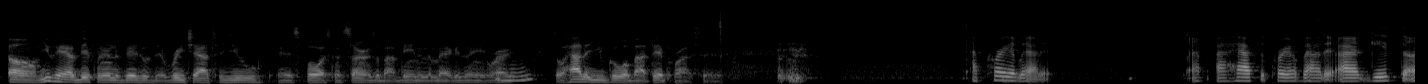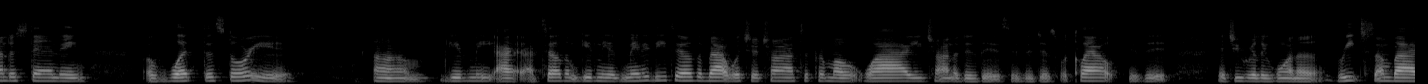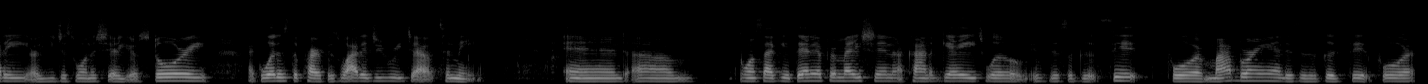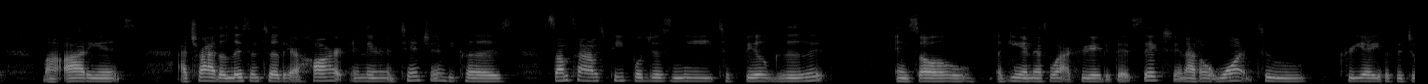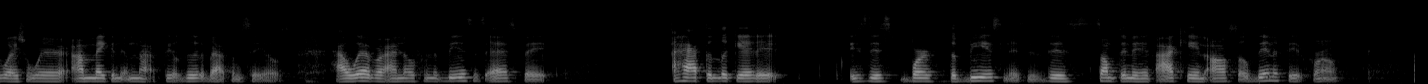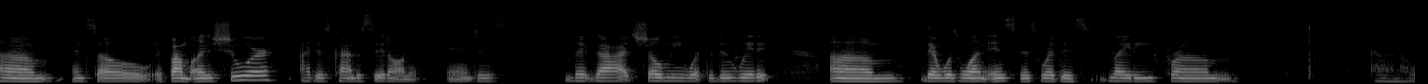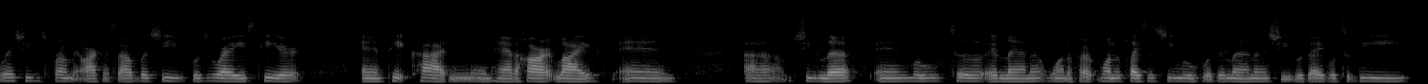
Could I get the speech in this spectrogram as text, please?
um, you have different individuals that reach out to you as far as concerns about being in the magazine, right? Mhm. So, how do you go about that process? I pray about it. I, I have to pray about it. I get the understanding of what the story is. Um, give me, I, I tell them, give me as many details about what you're trying to promote. Why are you trying to do this? Is it just for clout? Is it that you really want to reach somebody or you just want to share your story? Like, what is the purpose? Why did you reach out to me? And um, once I get that information, I kind of gauge well, is this a good fit for my brand? Is it a good fit for my audience? I try to listen to their heart and their intention because sometimes people just need to feel good. And so, again, that's why I created that section. I don't want to create a situation where I'm making them not feel good about themselves. However, I know from the business aspect, I have to look at it is this worth the business? Is this something that I can also benefit from? Um, and so if I'm unsure, I just kind of sit on it and just let God show me what to do with it. Um, there was one instance where this lady from, I don't know where she was from in Arkansas, but she was raised here and picked cotton and had a hard life. And um, she left and moved to Atlanta. One of her one of the places she moved was Atlanta, and she was able to be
